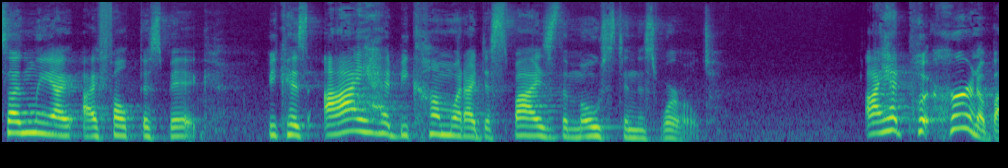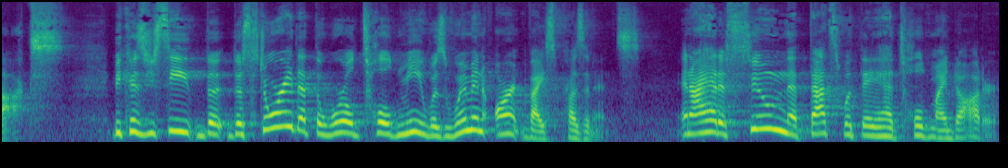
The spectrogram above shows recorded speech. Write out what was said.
Suddenly, I, I felt this big because I had become what I despised the most in this world. I had put her in a box. Because you see, the, the story that the world told me was women aren't vice presidents. And I had assumed that that's what they had told my daughter.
